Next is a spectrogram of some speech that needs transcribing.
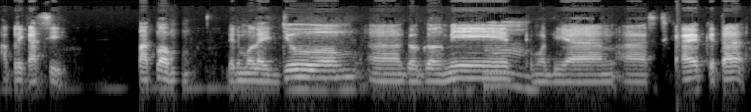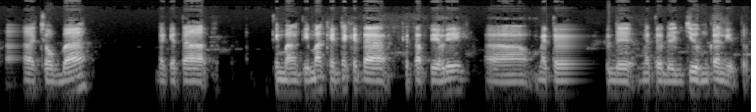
aplikasi platform dari mulai Zoom, uh, Google Meet, hmm. kemudian uh, Skype kita uh, coba dan kita timbang-timbang akhirnya kita kita pilih uh, metode metode Zoom kan gitu.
